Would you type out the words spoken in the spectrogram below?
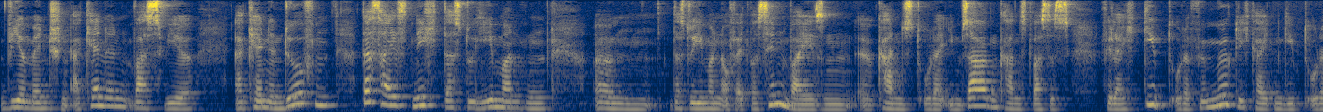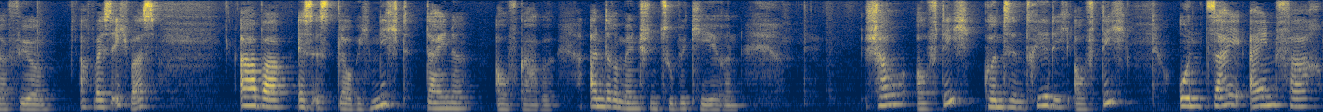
wir Menschen erkennen, was wir erkennen dürfen. Das heißt nicht, dass du jemanden, ähm, dass du jemanden auf etwas hinweisen äh, kannst oder ihm sagen kannst, was es vielleicht gibt oder für Möglichkeiten gibt oder für, ach weiß ich was. Aber es ist, glaube ich, nicht deine Aufgabe, andere Menschen zu bekehren. Schau auf dich, konzentriere dich auf dich und sei einfach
